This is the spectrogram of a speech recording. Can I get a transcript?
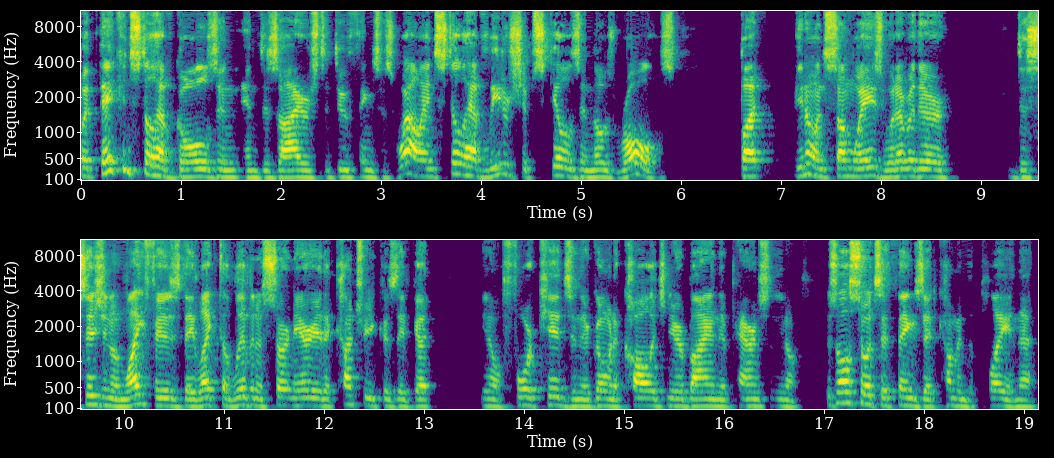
but they can still have goals and, and desires to do things as well and still have leadership skills in those roles. But you know in some ways whatever their decision in life is they like to live in a certain area of the country because they've got you know four kids and they're going to college nearby and their parents you know there's all sorts of things that come into play in that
